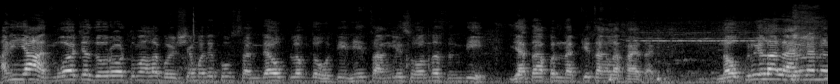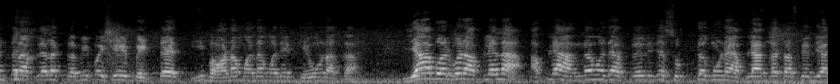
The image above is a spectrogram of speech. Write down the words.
आणि या अनुभवाच्या जोरावर तुम्हाला भविष्यामध्ये खूप संध्या उपलब्ध होतील. ही चांगली सुवर्ण संधी याचा आपण नक्की चांगला फायदा घ्या. नोकरीला लागल्यानंतर आपल्याला कमी पैसे भेटत आहेत ही भावना मनामध्ये ठेवू नका. याबरोबर आपल्याला आपल्या अंगामध्ये असलेले जे सुप्त गुण आहे आपल्या अंगात असलेल्या ज्या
